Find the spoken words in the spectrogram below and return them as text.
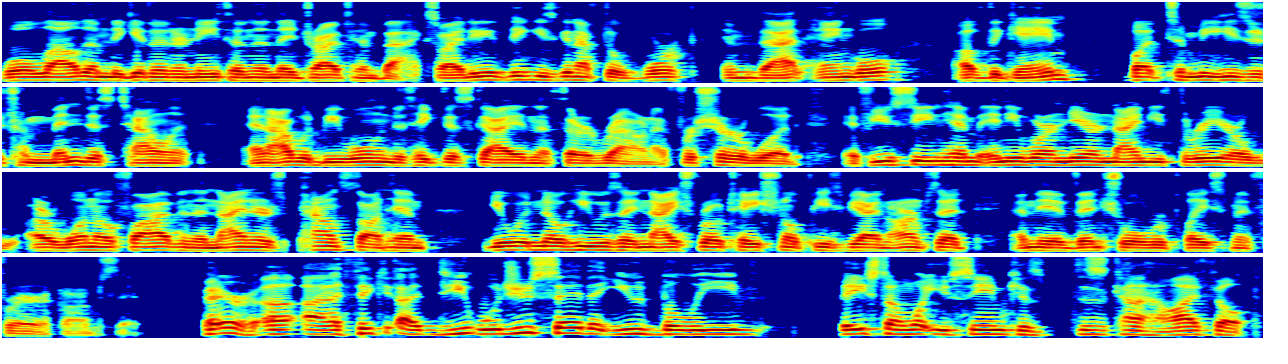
Will allow them to get underneath and then they drive him back. So I didn't think he's going to have to work in that angle of the game. But to me, he's a tremendous talent and I would be willing to take this guy in the third round. I for sure would. If you've seen him anywhere near 93 or, or 105 and the Niners pounced on him, you would know he was a nice rotational piece behind Armstead and the eventual replacement for Arik Armstead. Fair. Uh, I think. Uh, do you, would you say that you believe, based on what you've seen, because this is kind of how I felt,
